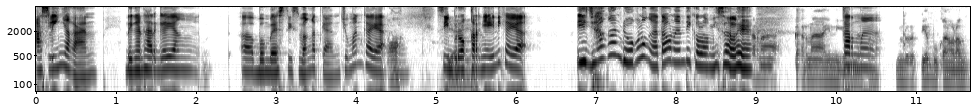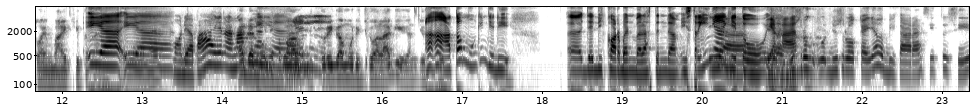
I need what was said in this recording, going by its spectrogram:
aslinya kan dengan harga yang uh, bombastis banget kan. Cuman kayak oh si iya, iya. brokernya ini kayak Ih jangan dong lo nggak tahu nanti kalau misalnya karena karena ini kan, Karena- apa, menurut dia bukan orang tua yang baik gitu kan. Iya iya. Mau diapain Eh, dan anaknya? mau Iya. dijual curiga mau dijual lagi kan justru Ah, ah, atau mungkin jadi eh, jadi korban balas dendam istrinya Iya, gitu iya, ya kan? Justru justru kayaknya lebih ke arah situ sih.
